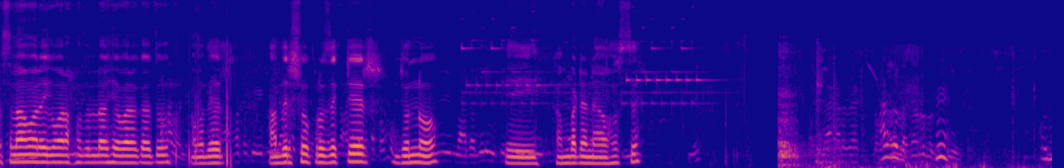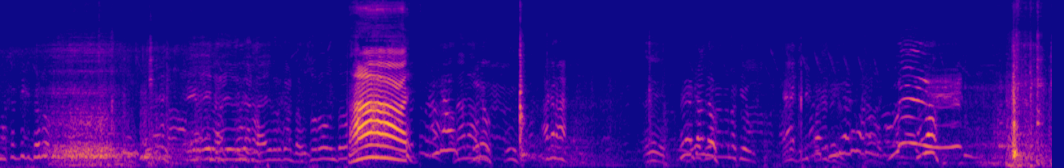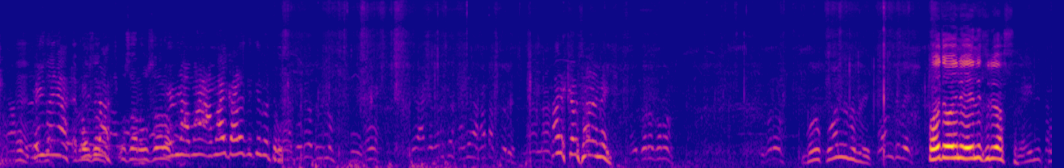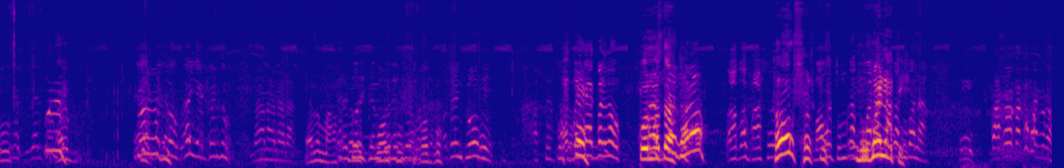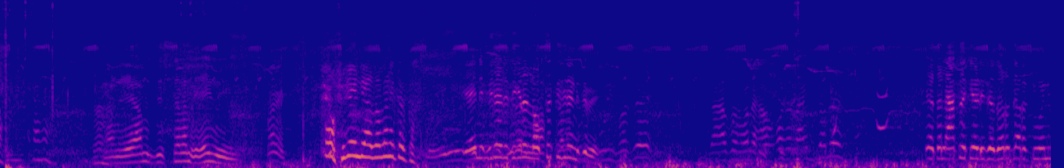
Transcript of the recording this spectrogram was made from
আসসালামু আলাইকুম রহমতুল্লাহ বারাকাতু আমাদের আদর্শ প্রজেক্টের জন্য এই খাম্বাটা নেওয়া হচ্ছে! আমার গাড়ি দিতে তো আরে কেউ ছাড়া নেই ওই তো ওই এই ফিরে আসছে কোন মাথা ধরো মোবাইল হাতে ও ফিরে নেওয়া যাবে না কাকা। তাহলে এত কেড়ে দে ধরো যারা টুয়েনি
